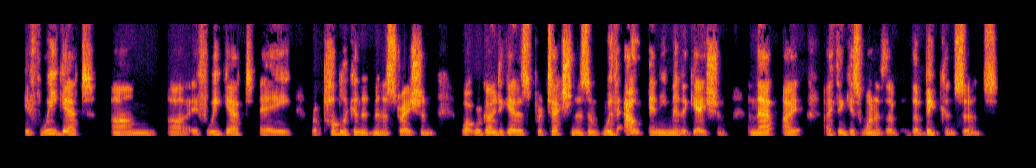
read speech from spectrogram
If we get um, uh, if we get a Republican administration, what we're going to get is protectionism without any mitigation, and that I I think is one of the the big concerns.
